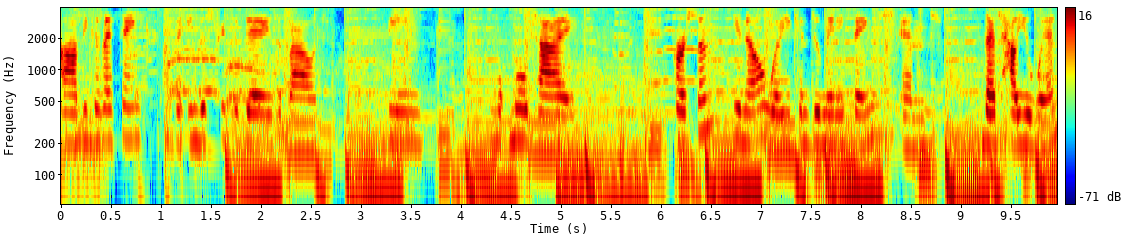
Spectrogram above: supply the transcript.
Uh, because I think the industry today is about being multi person, you know, where you can do many things and that's how you win.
